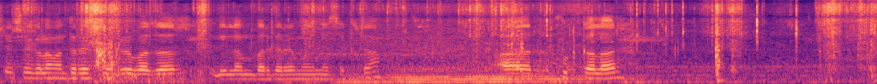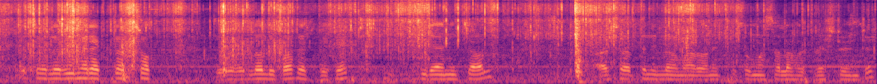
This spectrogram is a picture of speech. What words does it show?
শেষ হয়ে গেল আমাদের রেস্টুরেন্টের বাজার, নিলাম বার্গারের মাইনাস একটা, আর ফুড কালার এটা হলো রিমের একটা চক ললিপপ এক প্যাকেট বিরিয়ানি, চাল। আর সাথে নিলাম আর অনেক কিছু মশলা রেস্টুরেন্টের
